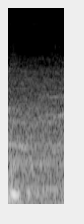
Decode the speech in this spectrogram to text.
Mm-hmm.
